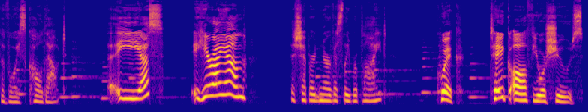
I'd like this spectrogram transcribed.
The voice called out. Yes, here I am, the shepherd nervously replied. Quick, take off your shoes.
